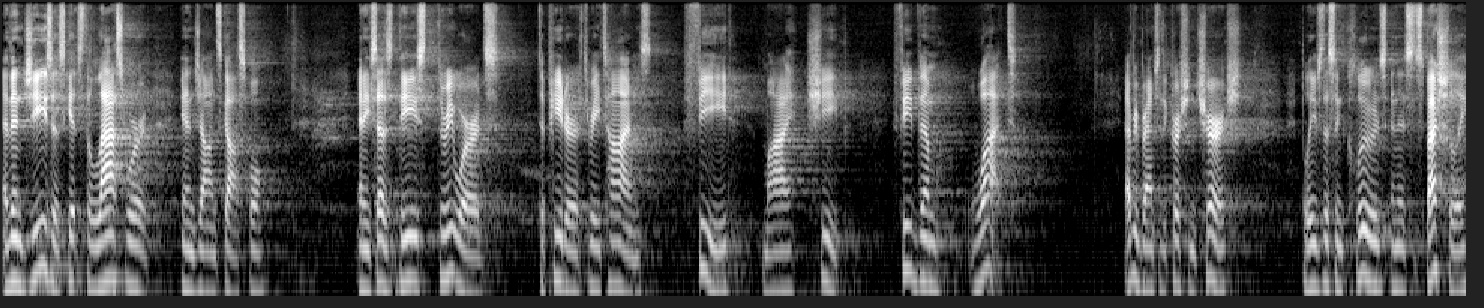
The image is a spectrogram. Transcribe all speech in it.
And then Jesus gets the last word in John's gospel. And he says these three words to Peter three times Feed my sheep. Feed them what? Every branch of the Christian church believes this includes and especially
